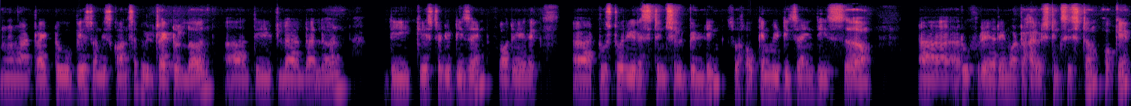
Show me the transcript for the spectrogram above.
mm, try to based on this concept we will try to learn uh, the learn the case study design for a uh, two-story residential building. So how can we design this um, uh, roof rainwater harvesting system okay?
